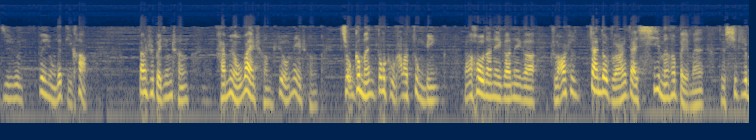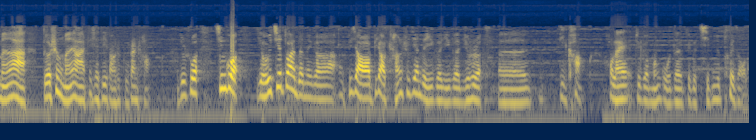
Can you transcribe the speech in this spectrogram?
就是奋勇的抵抗。当时北京城还没有外城，只有内城，九个门都驻扎了重兵。然后呢，那个那个主要是战斗主要是在西门和北门，就西直门啊、德胜门啊这些地方是主战场。就是说，经过有一阶段的那个比较比较长时间的一个一个就是呃抵抗，后来这个蒙古的这个骑兵就退走了。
